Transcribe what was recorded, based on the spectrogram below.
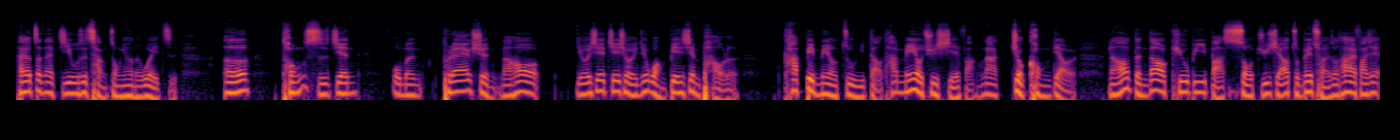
他就站在几乎是场中央的位置，而同时间我们 play action，然后有一些接球已经往边线跑了，他并没有注意到，他没有去协防，那就空掉了。然后等到 QB 把手举起来要准备传的时候，他才发现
